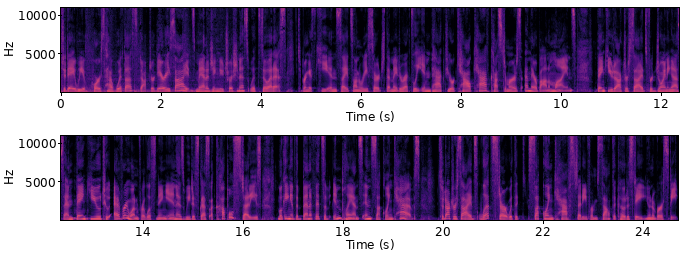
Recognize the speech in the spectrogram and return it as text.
Today, we of course have with us Dr. Gary Sides, managing nutritionist with Zoetis, to bring us key insights on research that may directly impact your cow calf customers and their bottom lines. Thank you, Dr. Sides, for joining us, and thank you to everyone for listening in as we discuss a couple studies looking at the benefits of implants in suckling calves. So, Dr. Sides, let's start with the suckling calf study from South Dakota State University.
